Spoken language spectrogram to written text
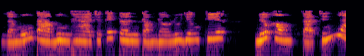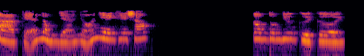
là muốn ta buông tha cho cái tên cầm đầu lưu dân kia, nếu không ta chính là kẻ lòng dạ nhỏ nhen hay sao? Công tôn dương cười cười.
